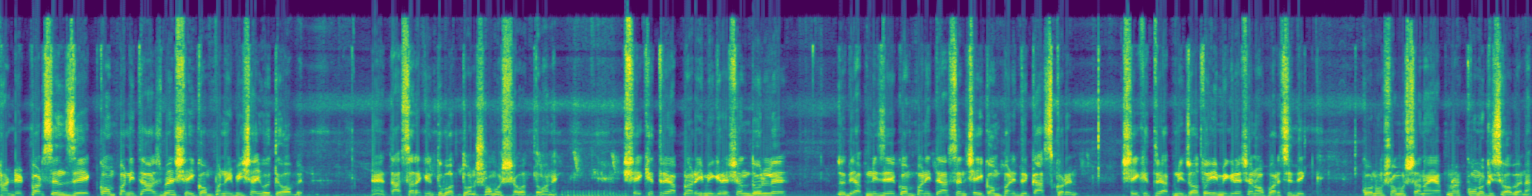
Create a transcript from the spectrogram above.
হান্ড্রেড পার্সেন্ট যে কোম্পানিতে আসবেন, সেই কোম্পানির বিষয় হতে হবে। হ্যাঁ তাছাড়া কিন্তু বর্তমান সমস্যা বর্তমানে। সেই ক্ষেত্রে আপনার ইমিগ্রেশন ধরলে যদি আপনি যে কোম্পানিতে আছেন, সেই কোম্পানিতে কাজ করেন, সেই ক্ষেত্রে আপনি যত ইমিগ্রেশন অপারেশন দিক, কোনো সমস্যা নাই, আপনার কোনো কিছু হবে না।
